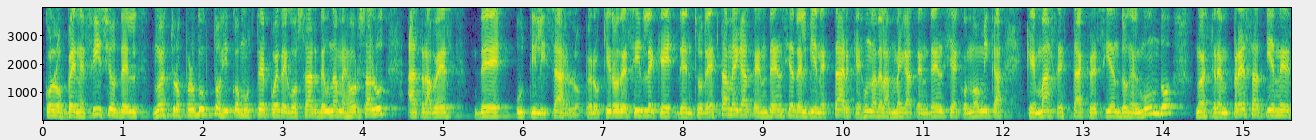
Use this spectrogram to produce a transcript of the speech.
con los beneficios de nuestros productos y cómo usted puede gozar de una mejor salud a través de utilizarlo. Pero quiero decirle que dentro de esta mega tendencia del bienestar, que es una de las megatendencias económicas que más está creciendo en el mundo, nuestra empresa tiene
